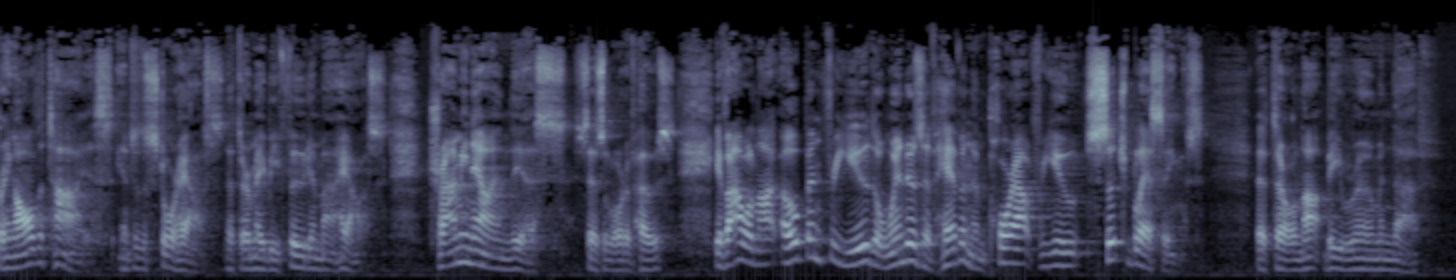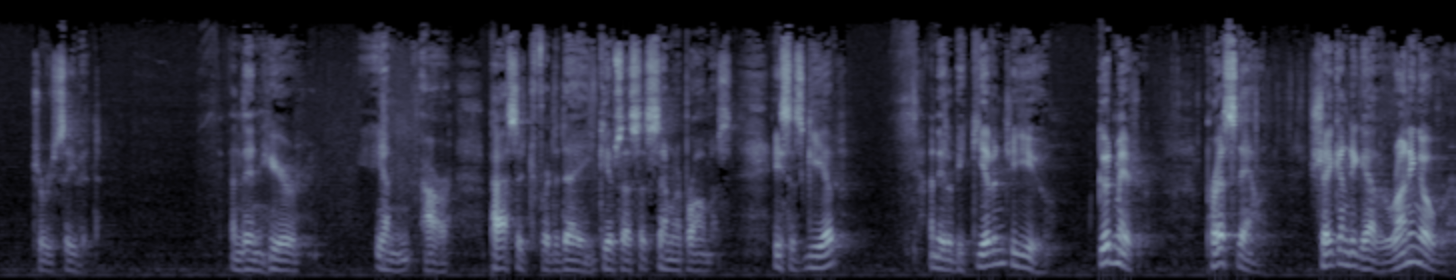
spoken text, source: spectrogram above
Bring all the tithes into the storehouse, that there may be food in my house. Try me now in this, says the Lord of hosts, if I will not open for you the windows of heaven and pour out for you such blessings that there will not be room enough to receive it. And then here in our passage for today, he gives us a similar promise. He says, Give, and it'll be given to you. Good measure, pressed down, shaken together, running over,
